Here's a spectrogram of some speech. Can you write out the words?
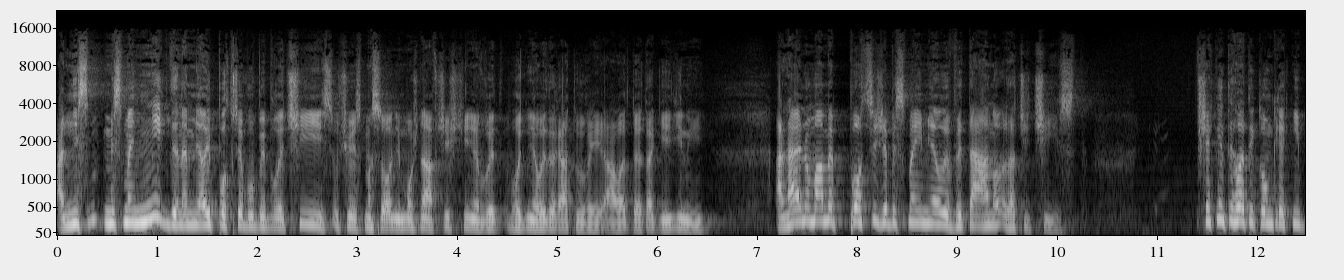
A my jsme nikdy neměli potřebu Bibli číst, učili jsme se o ní možná v češtině, v hodně literatury, ale to je tak jediný. A najednou máme pocit, že bychom ji měli vytáhnout a začít číst. Všechny tyhle ty konkrétní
